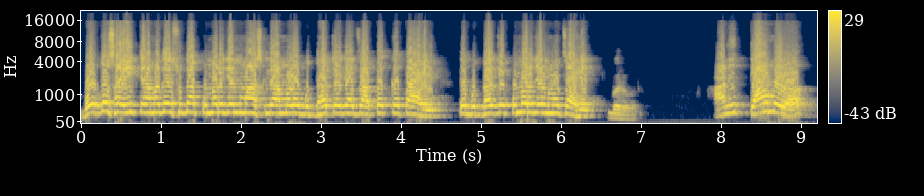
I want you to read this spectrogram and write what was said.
बौद्ध साहित्यामध्ये सुद्धा पुनर्जन्म असल्यामुळे बुद्धाच्या ज्या जातक कथा आहेत ते बुद्धाचे पुनर्जन्मच आहेत. बरोबर. आणि त्यामुळं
